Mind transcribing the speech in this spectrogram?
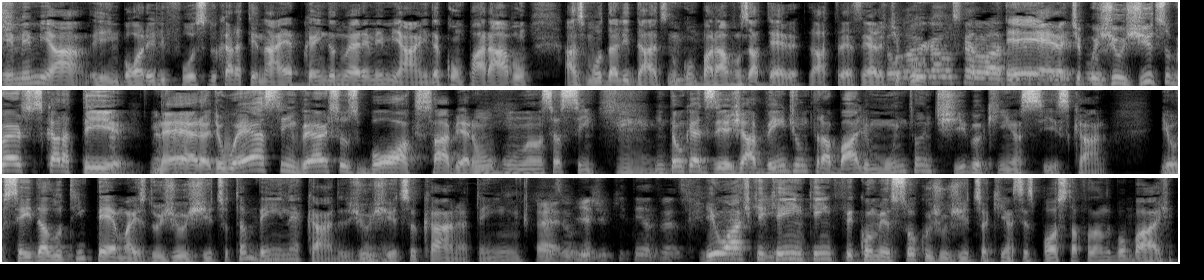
MMA, embora ele fosse do Karatê. Na época ainda não era MMA, ainda comparavam as modalidades, não comparavam os atle- atletas. né? Era Então tipo. os caras lá dentro. É, era né, tipo jiu-jitsu versus karatê, né? Era de wrestling versus boxe, sabe? Era um, um lance assim. Uhum. Então, quer dizer, já vem de um trabalho muito antigo aqui em Assis, cara. Eu sei da luta em pé, mas do jiu-jitsu também, né, cara? Do jiu-jitsu, cara, tem. É, Mas eu e- vejo que tem atletas de Eu acho que quem, quem começou com o jiu-jitsu aqui em Assis, posso estar falando bobagem,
